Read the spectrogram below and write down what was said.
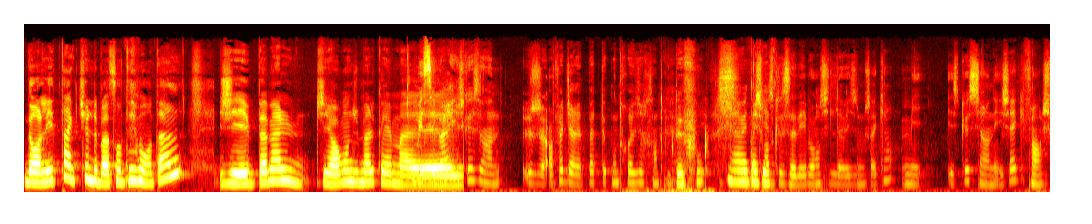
dans l'état actuel de ma santé mentale. J'ai pas mal, j'ai vraiment du mal quand même à. Mais c'est pareil, est-ce que c'est un. Je- En fait, j'arrête pas de te contredire, c'est un truc de fou. Ah je pense que ça dépend aussi de la vision de chacun. Mais est-ce que c'est un échec? Enfin, je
